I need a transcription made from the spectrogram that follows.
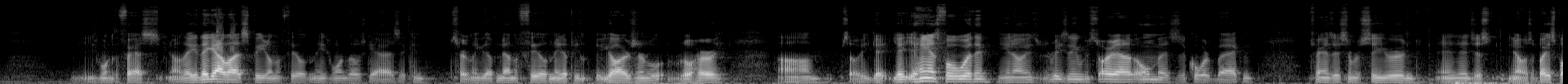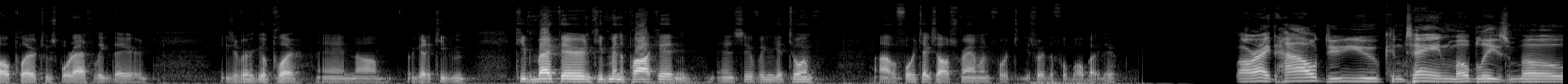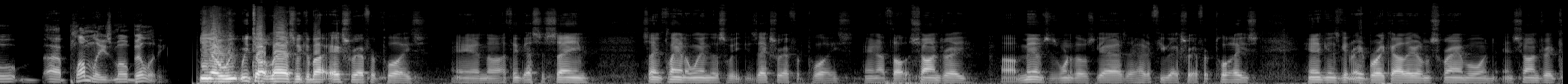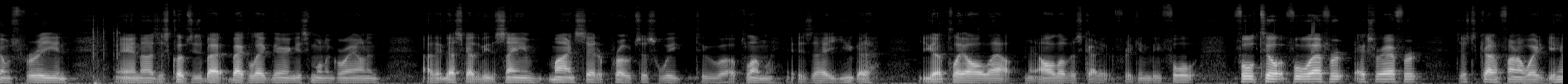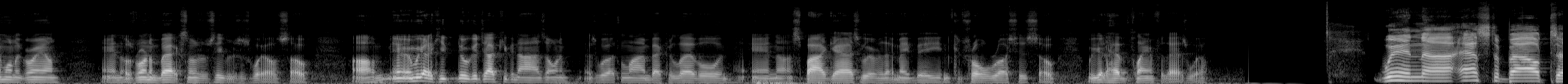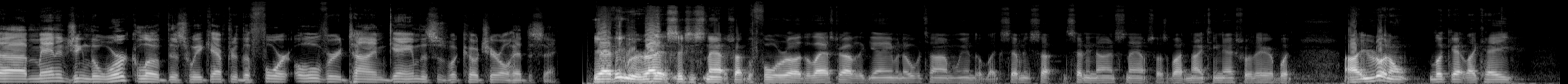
he's one of the fastest. You know, they, they got a lot of speed on the field, and he's one of those guys that can certainly get up and down the field and eat up yards in a real, real hurry. Um, so you get, get your hands full with him. You know, he's the reason he even started out at Ole Miss as a quarterback and transition receiver, and and then just you know as a baseball player, two sport athlete there, and he's a very good player. And um, we got to keep him keep him back there and keep him in the pocket and, and see if we can get to him uh, before he takes off scrambling, before he gets rid of the football back there. All right, how do you contain Mobley's Mo uh, Plumlee's mobility? You know, we, we talked last week about extra effort plays, and uh, I think that's the same same plan to win this week is extra effort plays. And I thought Chandre uh, Mims was one of those guys that had a few extra effort plays. Henigan's getting ready to break out there on the scramble, and, and Chandre comes free and and uh, just clips his back back leg there and gets him on the ground. And I think that's got to be the same mindset approach this week to uh, Plumlee. Is hey, you gotta you gotta play all out, and all of us got to freaking be full full tilt, full effort, extra effort, just to kind of find a way to get him on the ground, and those running backs and those receivers as well. So um, and we got to keep do a good job keeping eyes on him as well at the linebacker level and and uh, spy guys, whoever that may be, and control rushes. So we got to have a plan for that as well. When uh, asked about uh, managing the workload this week after the four overtime game, this is what Coach Harrell had to say. Yeah, I think we were right at 60 snaps right before uh, the last drive of the game, and overtime we ended up like 70, 79 snaps, so it's about 19 extra there. But uh, you really don't look at like, hey,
